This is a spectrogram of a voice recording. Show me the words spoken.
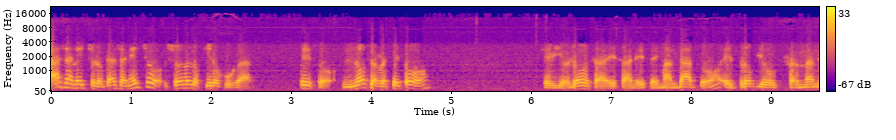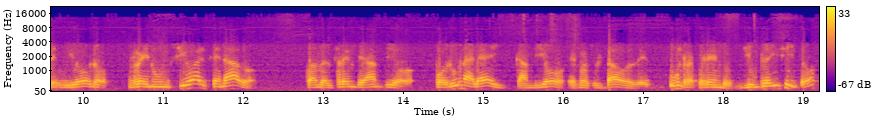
hayan hecho lo que hayan hecho, yo no los quiero juzgar. Eso no se respetó, se violó esa, ese mandato, el propio Fernández Huidobro renunció al Senado cuando el Frente Amplio por una ley cambió el resultado de un referéndum y un plebiscito,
